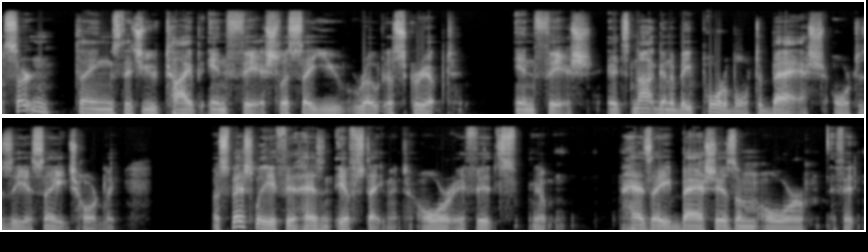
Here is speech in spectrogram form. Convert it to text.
certain things that you type in fish, let's say you wrote a script in fish, it's not going to be portable to bash or to ZSH hardly. Especially if it has an if statement or if it's, you know, has a bashism or if it,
